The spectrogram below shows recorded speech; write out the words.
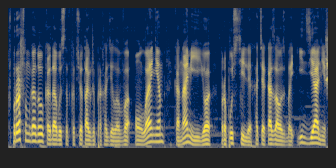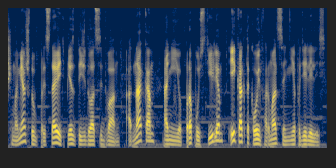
В прошлом году, когда выставка все так же проходила в онлайне, Konami ее пропустили, хотя казалось бы идеальнейший момент, чтобы представить PES 2022. Однако они ее пропустили и как таковой информации не поделились.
